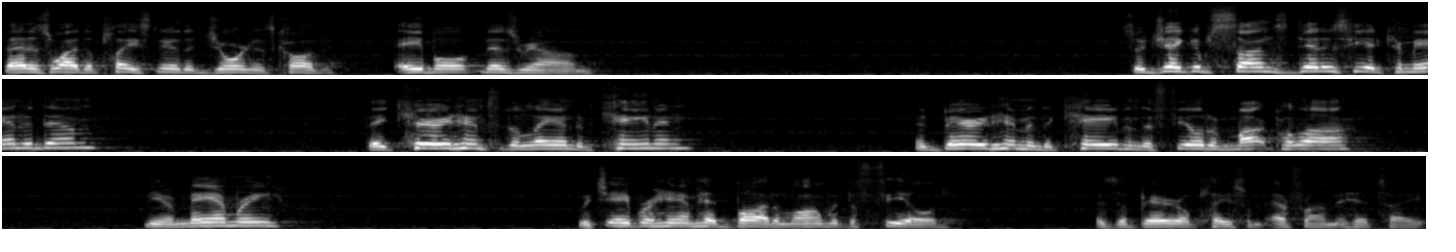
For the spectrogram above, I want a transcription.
That is why the place near the Jordan is called Abel Mizraim. So Jacob's sons did as he had commanded them. They carried him to the land of Canaan and buried him in the cave in the field of Machpelah near Mamre, which Abraham had bought along with the field as a burial place from Ephron the Hittite.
